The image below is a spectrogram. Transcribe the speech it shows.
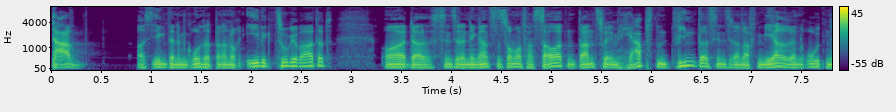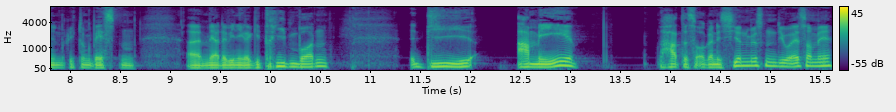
Da aus irgendeinem Grund hat man dann noch ewig zugewartet. Und da sind sie dann den ganzen Sommer versauert und dann so im Herbst und Winter sind sie dann auf mehreren Routen in Richtung Westen äh, mehr oder weniger getrieben worden. Die Armee hat es organisieren müssen, die US-Armee.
